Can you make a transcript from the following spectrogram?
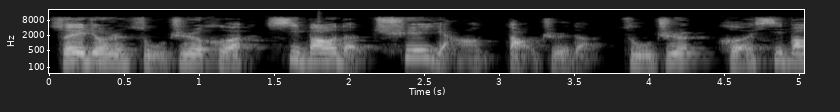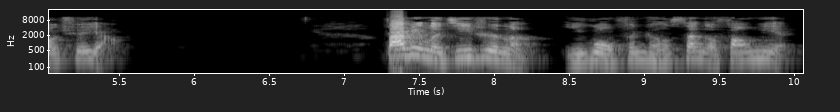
所以就是组织和细胞的缺氧导致的，组织和细胞缺氧。发病的机制呢，一共分成三个方面，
